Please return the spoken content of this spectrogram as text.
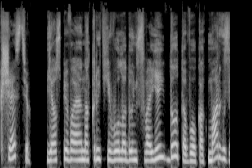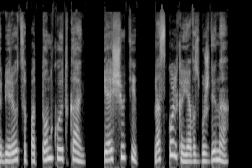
К счастью, я успеваю накрыть его ладонь своей до того, как Марк заберется под тонкую ткань и ощутит, насколько я возбуждена.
